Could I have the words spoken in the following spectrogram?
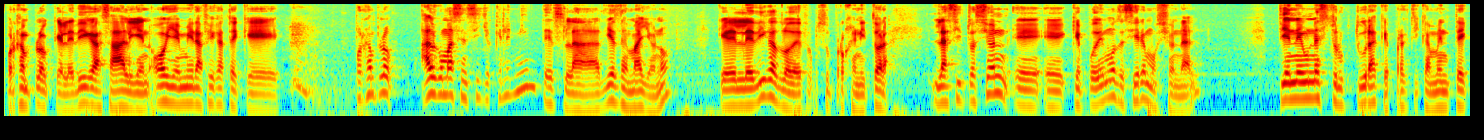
Por ejemplo, que le digas a alguien, oye, mira, fíjate que, por ejemplo, algo más sencillo, que le mientes la 10 de mayo, ¿no? Que le digas lo de su progenitora. La situación eh, eh, que podemos decir emocional tiene una estructura que prácticamente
